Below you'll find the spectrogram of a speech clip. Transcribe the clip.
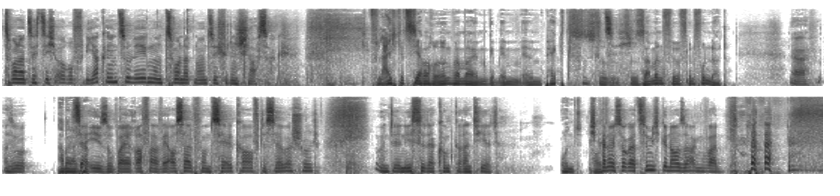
260 Euro für die Jacke hinzulegen und 290 für den Schlafsack. Vielleicht gibt es die aber auch irgendwann mal im, im, im Pack zu, zusammen für 500. Ja, also aber ist ja eh so bei Rafa, wer außerhalb vom Sale kauft, ist selber schuld. Und der nächste, der kommt garantiert. Und ich kann euch sogar ziemlich genau sagen, wann.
